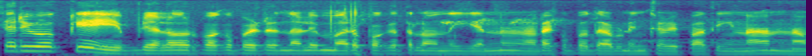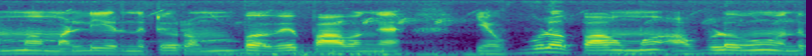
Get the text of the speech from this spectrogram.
சரி ஓகே. இப்படியெல்லாம் ஒரு பக்கம் போயிட்டு இருந்தாலும் மறுபக்கத்தில் வந்து என்ன நடக்க போகுது அப்படின்னு சொல்லி பார்த்தீங்கன்னா நம்ம மல்லி இருந்துட்டு ரொம்பவே பாவங்க. எவ்வளோ பாவமோ அவ்வளோவும் வந்து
